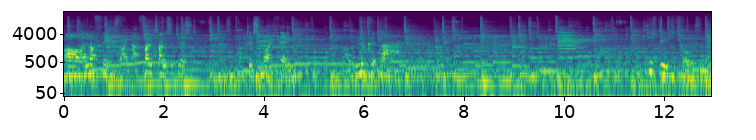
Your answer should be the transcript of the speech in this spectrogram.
Oh, I love things like that. Photos are just, just my thing. Oh, look at that. Just beautiful, isn't it?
